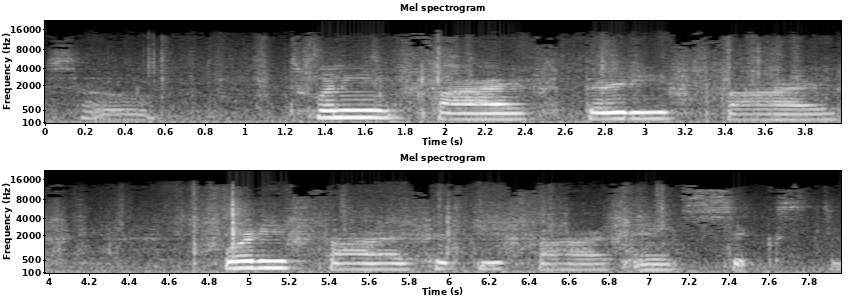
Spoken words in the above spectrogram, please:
So 25, 35, 45, 55, and 60.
